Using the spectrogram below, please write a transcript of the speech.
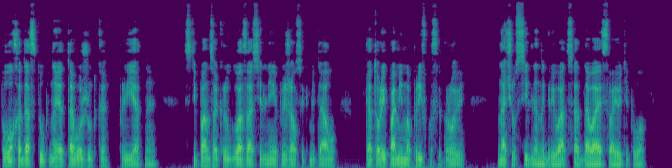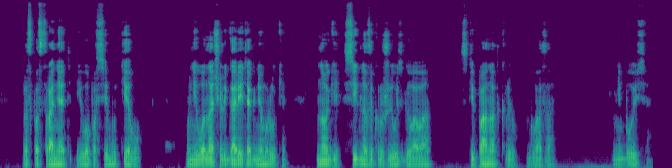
плохо доступное, того жутко приятное. Степан закрыл глаза, сильнее прижался к металлу, который помимо привкуса крови начал сильно нагреваться, отдавая свое тепло, распространять его по всему телу. У него начали гореть огнем руки, ноги, сильно закружилась голова. Степан открыл глаза. Не бойся.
